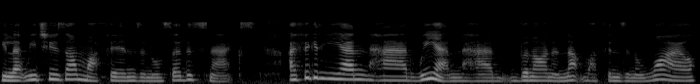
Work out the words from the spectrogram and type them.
He let me choose our muffins and also the snacks. I figured he hadn't had, we hadn't had banana nut muffins in a while,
